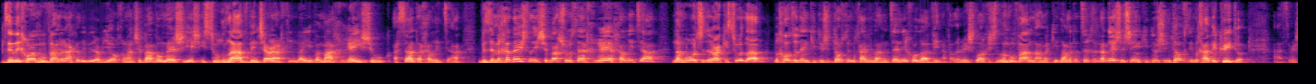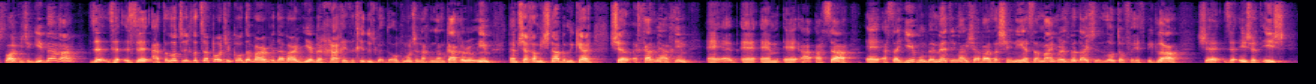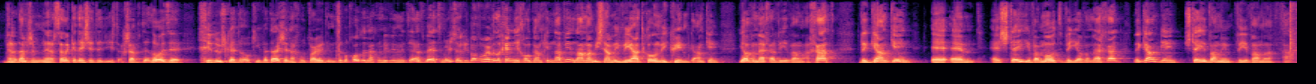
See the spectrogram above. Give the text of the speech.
זה לכאורה מובן רק על ליבי רבי יוחנן, שבא ואומר שיש איסור לאו בין שאר האחים והיבמה אחרי שהוא עשה את החליצה, וזה מחדש לי שמה שהוא עושה אחרי החליצה, למרות שזה רק איסור לאו, בכל זאת אין קידוש טובסים בחי ולן, את זה אני יכול להבין, אבל ריש לקיש זה לא מובן, למה? כי למה אתה צריך לחדש לי שאין קידוש טובסים בחי וקריטות? אז ריש לקיש הגיב ואמר, זה, זה, זה, אתה לא צריך לצפות שכל דבר ודבר יהיה בהכרח איזה חידוש גדול, כמו שאנחנו גם ככה רואים בהמשך המשנה במקרה של אחד מהאחים אה, אה, אה, אה, אה, עשה, אה, עשה ייבום באמת עם האישה ואז השני עשה מיימר, אז ודאי שזה לא תופס, בגלל שזה אשת איש, בן אדם שמנסה לקדש את איש. עכשיו זה לא איזה חידוש גדול, כי ודאי שאנחנו כבר יודעים את זה, בכל זאת אנחנו מבינים את זה, אז בעצם ריש לקיש בא ואומר, ולכן אני יכול גם כן להבין למה המשנה מביאה את כל המקרים, גם כן יבם אחד ויבם אחת, וגם כן אה, אה, שתי יבמות ויבם אחד, וגם כן שתי יבמים ויבמה אחת.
